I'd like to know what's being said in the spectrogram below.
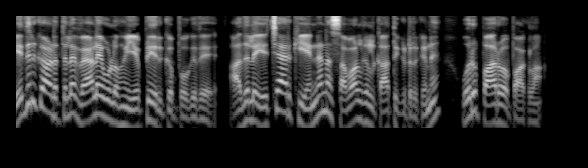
எதிர்காலத்துல வேலை உலகம் எப்படி இருக்க போகுது? அதில் ஹெச்ஆருக்கு என்னென்ன சவால்கள் காத்துக்கிட்டு இருக்குன்னு ஒரு பார்வை பார்க்கலாம்.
